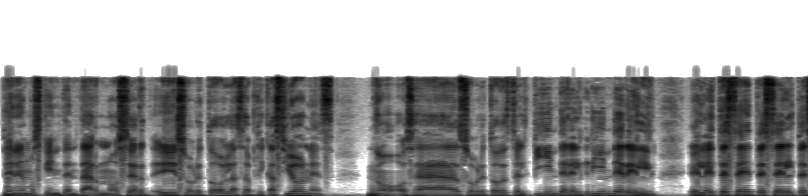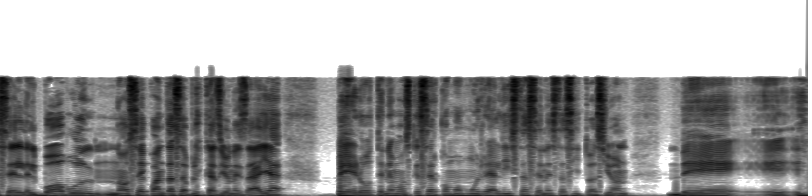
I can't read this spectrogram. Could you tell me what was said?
tenemos que intentar no ser, eh, sobre todo las aplicaciones, ¿no? O sea, sobre todo está el Tinder, el Grinder, el, el ETC, ETC, el TC, el, Bubble, no sé cuántas aplicaciones haya, pero tenemos que ser como muy realistas en esta situación de, eh,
